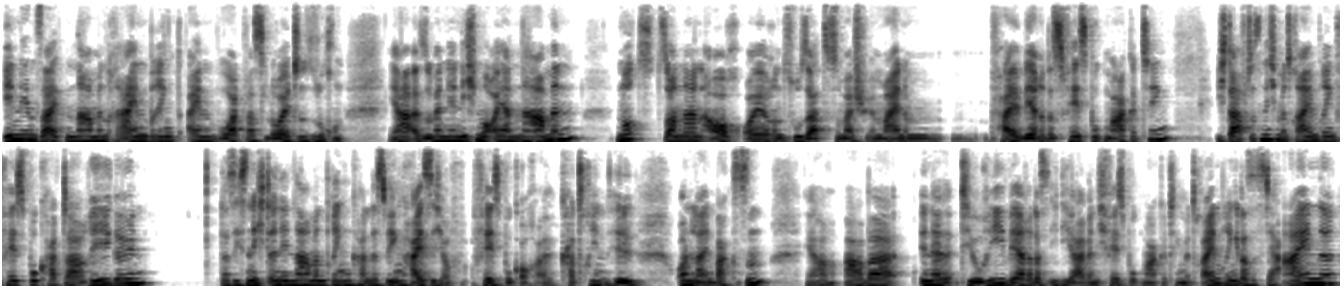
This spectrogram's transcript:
in den Seitennamen reinbringt ein Wort, was Leute suchen. Ja, also wenn ihr nicht nur euren Namen nutzt, sondern auch euren Zusatz. Zum Beispiel in meinem Fall wäre das Facebook Marketing. Ich darf das nicht mit reinbringen. Facebook hat da Regeln, dass ich es nicht in den Namen bringen kann. Deswegen heiße ich auf Facebook auch Katrin Hill Online wachsen. Ja, aber in der Theorie wäre das ideal, wenn ich Facebook Marketing mit reinbringe. Das ist der eine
